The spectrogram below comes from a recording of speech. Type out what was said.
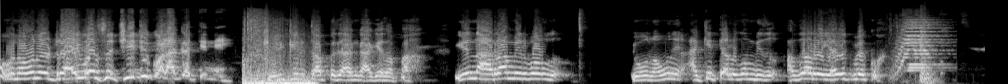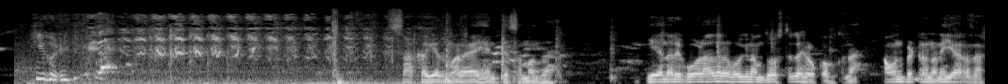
ಅವನವನು ಡ್ರೈವರ್ಸ್ ಚೀಟಿ ಕೊಡಾಕತ್ತೀನಿ. ಕಿರಿಕಿರಿ ತಪ್ಪದೆ ಹಂಗಾಗ್ಯದಪ್ಪ ಇನ್ನು ಆರಾಮ್ ಇರ್ಬಹುದು ಇವನವನು ಅಕ್ಕಿ ತೆಲಗುಂಬಿದು. ಅದರ ಎದಕ್ ಬೇಕು? ಸಾಕಾಗ್ಯದ ಮರ ಹೆಂಡತಿ ಸಂಬಂಧ. ಏನಾರ ಗೋಳಾದ್ರೆ ಹೋಗಿ ನಮ್ಮ ದೋಸ್ತಗ ಹೇಳ್ಕೊಬೇಕನ. ಅವನ್ ಬಿಟ್ರೆ ನನಗೆ ಯಾರದಾರ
